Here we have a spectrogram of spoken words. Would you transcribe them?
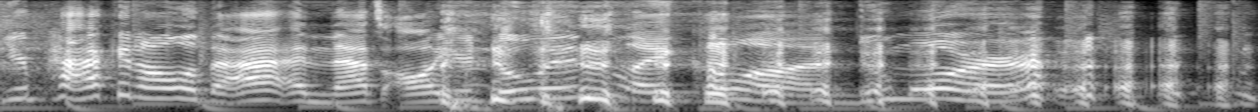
you're packing all of that and that's all you're doing? like, come on, do more.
